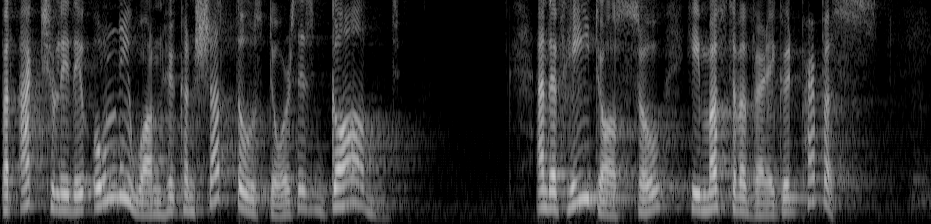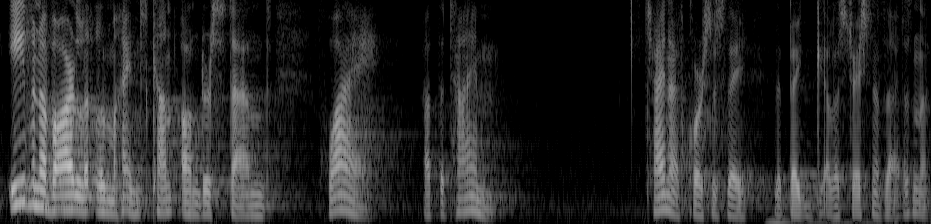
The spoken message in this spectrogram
But actually, the only one who can shut those doors is God. And if he does so, he must have a very good purpose. Even if our little minds can't understand why at the time. China, of course, is the, the big illustration of that, isn't it?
